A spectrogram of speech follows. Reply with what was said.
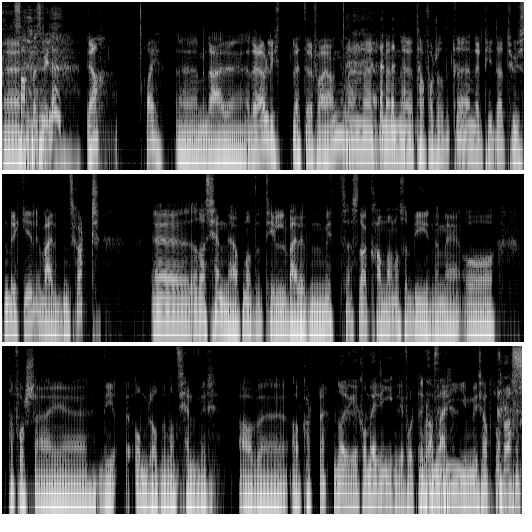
Eh, Samme spillet? Ja, Oi. eh, men det er, det er jo litt lettere for hver gang, men, eh, men tar fortsatt en del tid. Det er 1000 brikker, verdenskart. Eh, og da kjenner jeg på en måte til verden litt. Så da kan man også begynne med å ta for seg eh, de områdene man kjenner av, eh, av kartet. Norge kommer rimelig fort på Den plass kommer der. rimelig kjapt på plass.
